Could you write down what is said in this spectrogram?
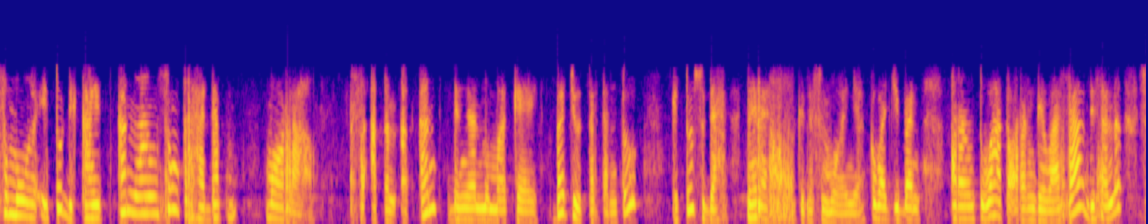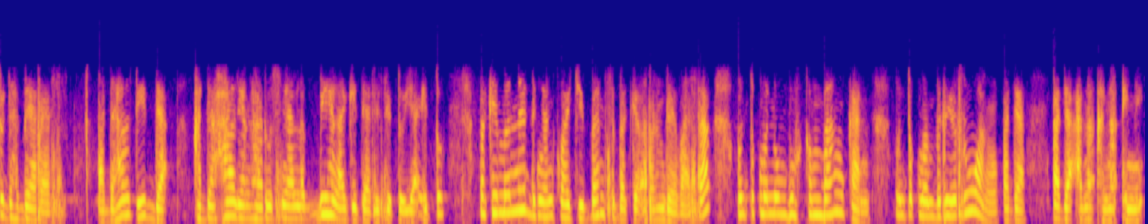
semua itu dikaitkan langsung terhadap moral. Seakan-akan dengan memakai baju tertentu itu sudah beres gitu semuanya. Kewajiban orang tua atau orang dewasa di sana sudah beres. Padahal tidak ada hal yang harusnya lebih lagi dari situ yaitu bagaimana dengan kewajiban sebagai orang dewasa untuk menumbuh kembangkan untuk memberi ruang pada pada anak-anak ini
